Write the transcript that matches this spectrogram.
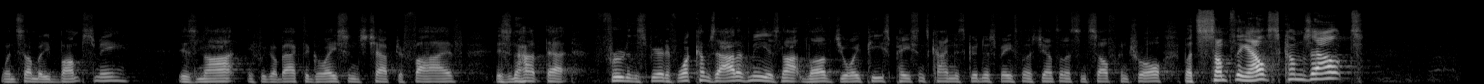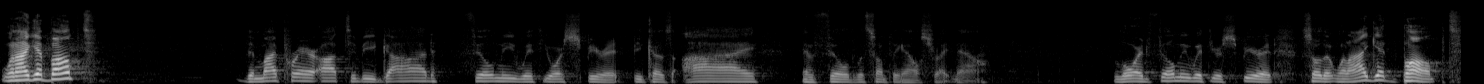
when somebody bumps me is not, if we go back to Galatians chapter 5, is not that fruit of the Spirit, if what comes out of me is not love, joy, peace, patience, kindness, goodness, faithfulness, gentleness, and self control, but something else comes out when I get bumped, then my prayer ought to be God, fill me with your Spirit because I am filled with something else right now. Lord, fill me with your spirit so that when I get bumped,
